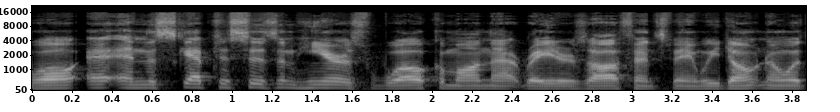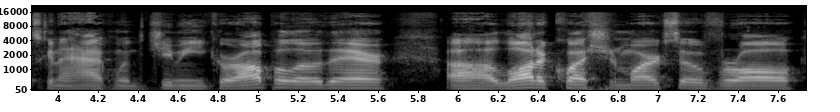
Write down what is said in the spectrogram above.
Well, and the skepticism here is welcome on that Raiders offense, man. We don't know what's going to happen with Jimmy Garoppolo there. Uh, a lot of question marks overall.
